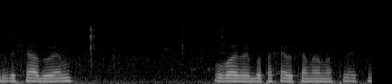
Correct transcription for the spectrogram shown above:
Wysiadłem. Uważaj, bo ta helka na nas leci.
